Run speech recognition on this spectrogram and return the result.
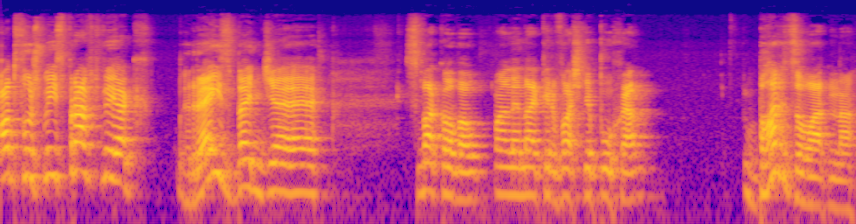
Otwórzmy i sprawdźmy jak rejs będzie smakował, ale najpierw właśnie pucha. Bardzo ładna.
